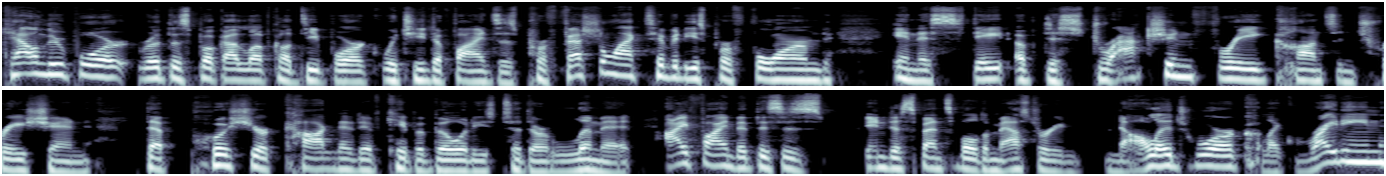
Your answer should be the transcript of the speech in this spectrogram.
Cal Newport wrote this book I love called Deep Work, which he defines as professional activities performed in a state of distraction-free concentration that push your cognitive capabilities to their limit. I find that this is indispensable to mastering knowledge work like writing.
